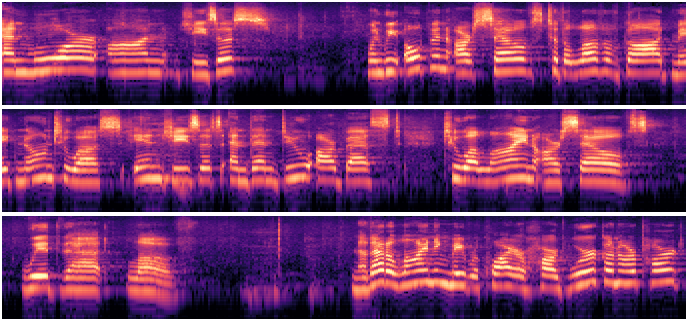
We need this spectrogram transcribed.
and more on Jesus when we open ourselves to the love of God made known to us in Jesus and then do our best to align ourselves with that love. Now, that aligning may require hard work on our part,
